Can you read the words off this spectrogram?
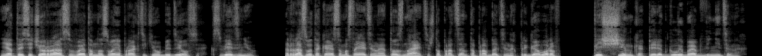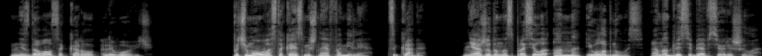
Я тысячу раз в этом на своей практике убедился. К сведению, раз вы такая самостоятельная, то знаете, что процент оправдательных приговоров — песчинка перед глыбой обвинительных не сдавался Карл Львович. «Почему у вас такая смешная фамилия? Цикада?» Неожиданно спросила Анна и улыбнулась. Она для себя все решила.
